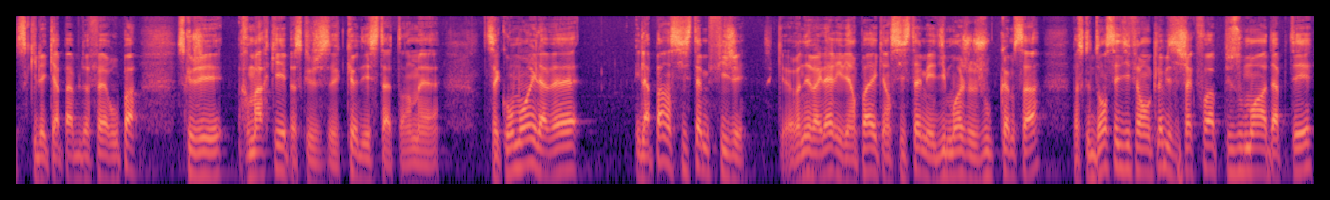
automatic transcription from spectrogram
ce qu'il est capable de faire ou pas. Ce que j'ai remarqué, parce que c'est que des stats, hein, mais c'est qu'au moins il avait, il n'a pas un système figé. René Weiler, il vient pas avec un système et il dit moi je joue comme ça, parce que dans ces différents clubs, il s'est chaque fois plus ou moins adapté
